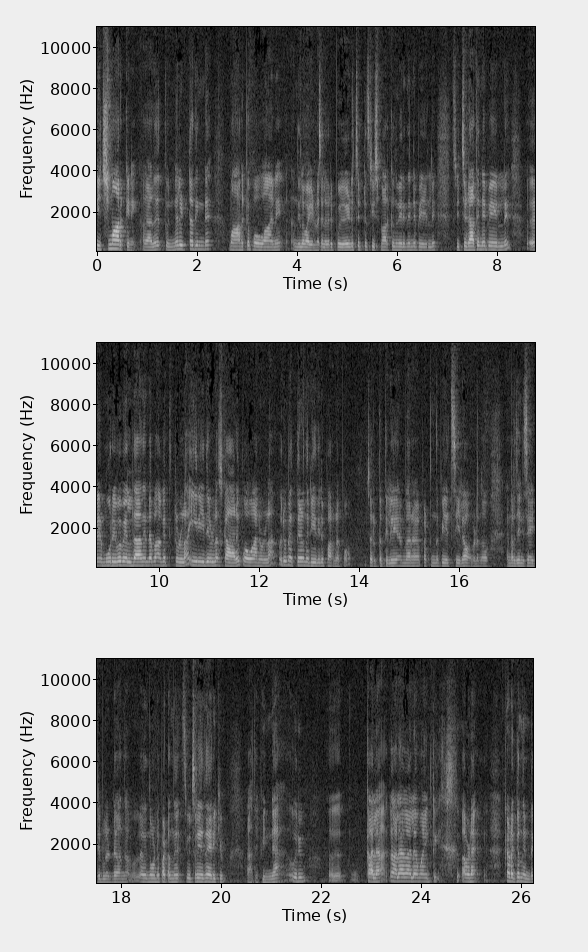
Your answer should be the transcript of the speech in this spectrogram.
സ്റ്റിച്ച് മാർക്കിന് അതായത് തുന്നലിട്ടതിന്റെ മാർക്ക് പോവാൻ എന്നുള്ള വഴിയുണ്ട്. ചിലവർ പേടിച്ചിട്ട് സ്റ്റിച്ച് മാർക്ക് എന്ന് വരുന്നതിന്റെ പേരിൽ സ്റ്റിച്ച് ഇടാത്തിന്റെ പേരിൽ മുറിവ് വലുതാകുന്നതിന്റെ ഭാഗത്തിട്ടുള്ള ഈ രീതിയിലുള്ള സ്കാറ് പോകാനുള്ള ഒരു മെത്തേഡ് എന്ന രീതിയിൽ പറഞ്ഞപ്പോൾ ചെറുപ്പത്തിൽ പെട്ടെന്ന് പി എച്ച് സിയിലോ അവിടെ നിന്നോ എമർജൻസി ആയിട്ട് ബ്ലഡ് വന്ന പെട്ടെന്ന് ഫ്യൂച്ചർ ചെയ്തതായിരിക്കും. അത് പിന്നെ ഒരു കല കാലാകാലമായിട്ട് അവിടെ കിടക്കുന്നുണ്ട്.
